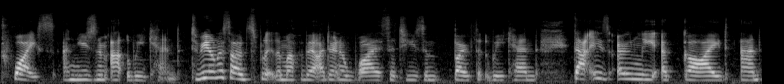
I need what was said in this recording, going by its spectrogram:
twice and using them at the weekend. To be honest, I would split them up a bit. I don't know why I said to use them both at the weekend. That is only a guide and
